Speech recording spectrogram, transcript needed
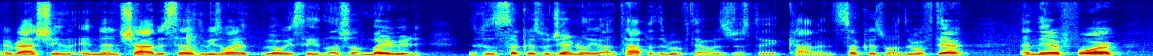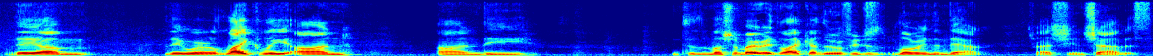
Rashi in, in Shabbos says the reason why we always say Lashon is because the sukkahs were generally on top of the roof. That was just a common. Sukkahs were on the roof there and therefore they um they were likely on on the to the Moshe Merid, like on the roof, you're just lowering them down. It's Rashi and Shabbos.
